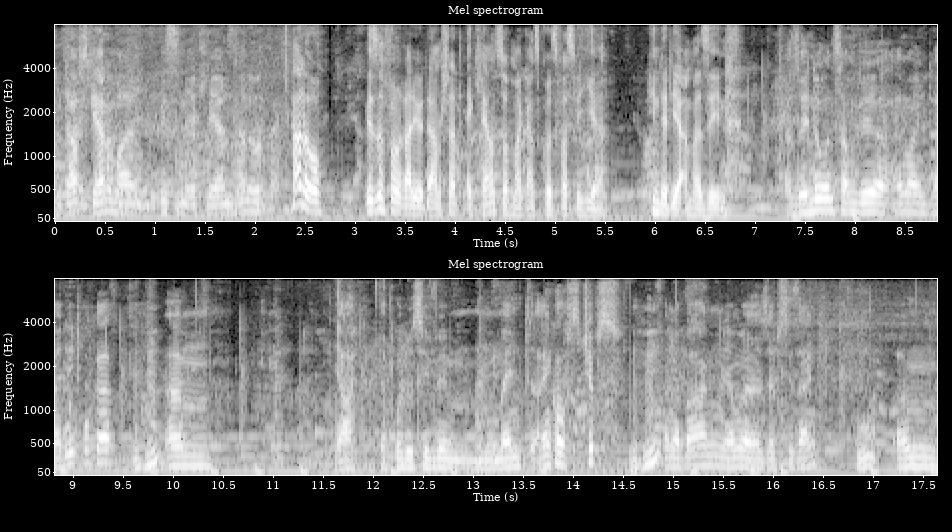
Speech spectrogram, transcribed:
Du darfst gerne mal ein bisschen erklären. Hallo. Hallo, wir sind von Radio Darmstadt. Erklär uns doch mal ganz kurz, was wir hier hinter dir einmal sehen. Also hinter uns haben wir einmal einen 3D-Drucker. Ähm, ja, da produzieren wir im Moment Einkaufschips von der Bahn. Die haben wir selbst designt. Ähm,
